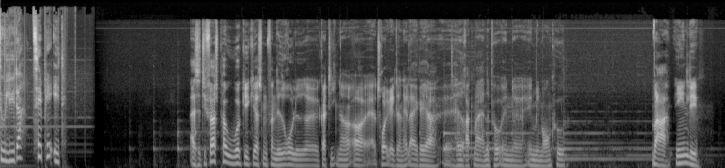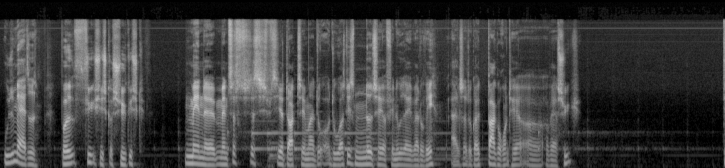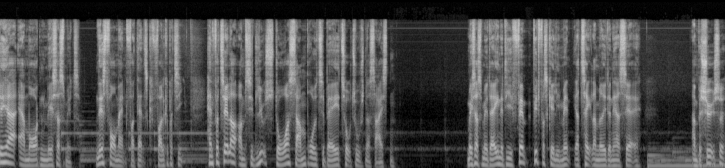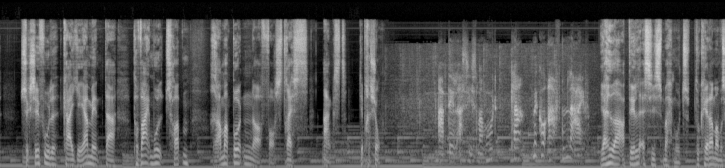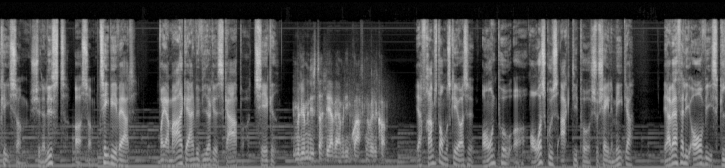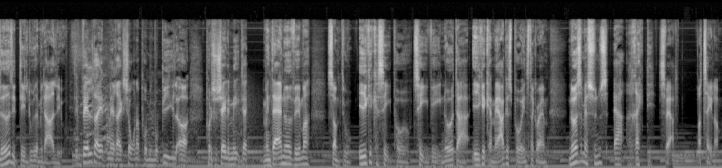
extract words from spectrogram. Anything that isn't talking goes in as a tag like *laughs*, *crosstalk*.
Du lytter til P1. Altså, de første par uger gik jeg sådan for nedrullede øh, gardiner, og jeg tror i virkeligheden heller ikke, at jeg øh, havde ret meget andet på end, øh, end min morgenkåbe. Var egentlig udmattet, både fysisk og psykisk. Men, øh, men så, så siger Dot til mig, at du, du er også ligesom nødt til at finde ud af, hvad du vil. Altså, du kan ikke bare gå rundt her og, og være syg. Det her er Morten Messerschmidt, næstformand for Dansk Folkeparti. Han fortæller om sit livs store sammenbrud tilbage i 2016. Messerschmidt er en af de fem vidt forskellige mænd, jeg taler med i den her serie. Ambitiøse, succesfulde karrieremænd, der på vej mod toppen rammer bunden og får stress, angst, depression. Abdel Aziz Mahmoud, klar med God Aften Live. Jeg hedder Abdel Aziz Mahmoud. Du kender mig måske som journalist og som tv-vært, hvor jeg meget gerne vil virke skarp og tjekket. Miljøminister Lea Wermelin, god aften og velkommen. Jeg fremstår måske også ovenpå og overskudsagtig på sociale medier. Jeg har i hvert fald i overvis glædeligt delt ud af mit eget liv. Det vælter ind med reaktioner på min mobil og på de sociale medier. Men der er noget ved mig, som du ikke kan se på tv. Noget, der ikke kan mærkes på Instagram. Noget, som jeg synes er rigtig svært at tale om.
